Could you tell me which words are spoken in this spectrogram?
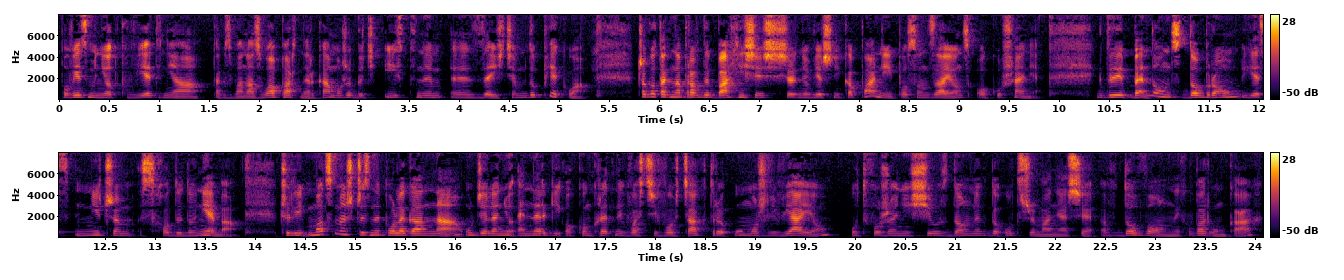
powiedzmy nieodpowiednia, tak zwana zła partnerka może być istnym e, zejściem do piekła, czego tak naprawdę bali się średniowieczni kapłani, posądzając o kuszenie. Gdy będąc dobrą jest niczym schody do nieba. Czyli moc mężczyzny polega na udzieleniu energii o konkretnych właściwościach, które umożliwiają utworzenie sił zdolnych do utrzymania się w dowolnych warunkach,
